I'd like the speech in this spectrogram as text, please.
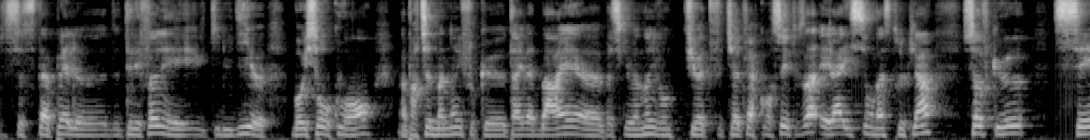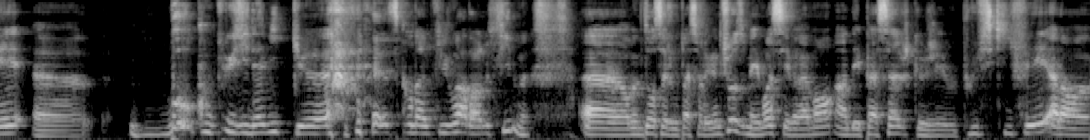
ce- cet appel euh, de téléphone et qui lui dit euh, bon ils sont au courant. À partir de maintenant, il faut que tu arrives à te barrer euh, parce que maintenant ils vont tu vas te, tu vas te faire courser et tout ça. Et là ici on a ce truc là, sauf que c'est euh, beaucoup plus dynamique que ce qu'on a pu voir dans le film. Euh, en même temps, ça joue pas sur les mêmes choses, mais moi, c'est vraiment un des passages que j'ai le plus kiffé. Alors, euh,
